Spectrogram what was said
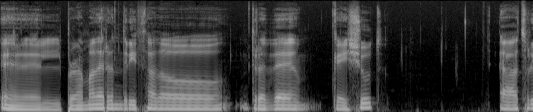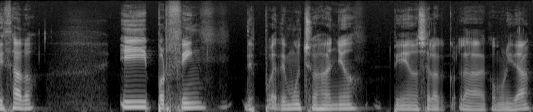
el programa de renderizado 3D K-Shoot ha actualizado y por fin, después de muchos años pidiéndose la, la comunidad,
